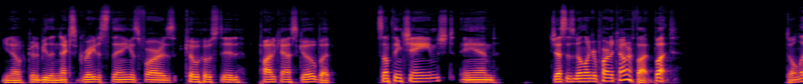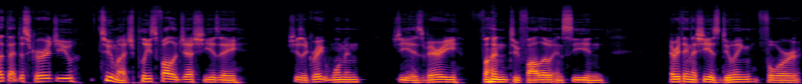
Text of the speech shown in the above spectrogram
you know, going to be the next greatest thing as far as co hosted podcasts go. But something changed and Jess is no longer part of Counterthought. But don't let that discourage you too much. Please follow Jess. She is a she's a great woman. She is very fun to follow and see and everything that she is doing for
